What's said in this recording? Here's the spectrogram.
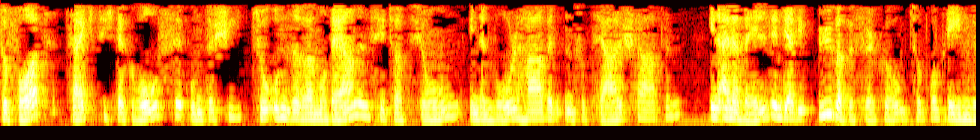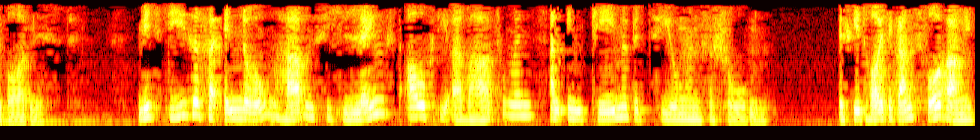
Sofort zeigt sich der große Unterschied zu unserer modernen Situation in den wohlhabenden Sozialstaaten, in einer Welt, in der die Überbevölkerung zum Problem geworden ist. Mit dieser Veränderung haben sich längst auch die Erwartungen an intime Beziehungen verschoben. Es geht heute ganz vorrangig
